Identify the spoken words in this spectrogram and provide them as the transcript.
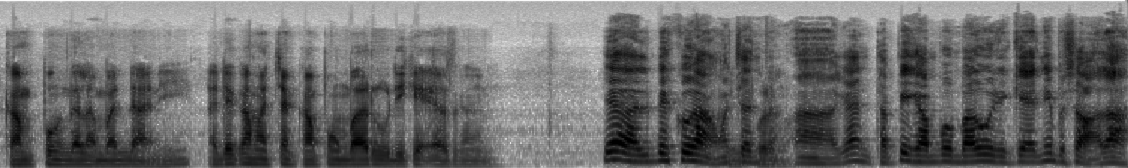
kampung dalam bandar ni, adakah macam kampung baru di KL sekarang? Ya, lebih kurang Lebih macam kurang. tu. Ha, kan? Tapi kampung baru di KL ni besar lah.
